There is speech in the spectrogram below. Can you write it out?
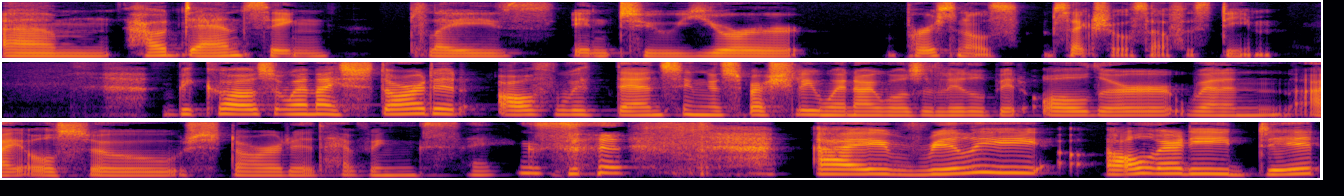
um, how dancing plays into your personal sexual self esteem. Because when I started off with dancing, especially when I was a little bit older, when I also started having sex, I really already did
